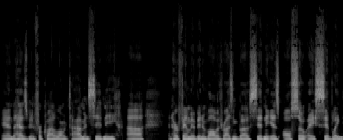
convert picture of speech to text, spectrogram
and has been for quite a long time. And Sydney uh, and her family have been involved with Rising Above. Sydney is also a sibling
